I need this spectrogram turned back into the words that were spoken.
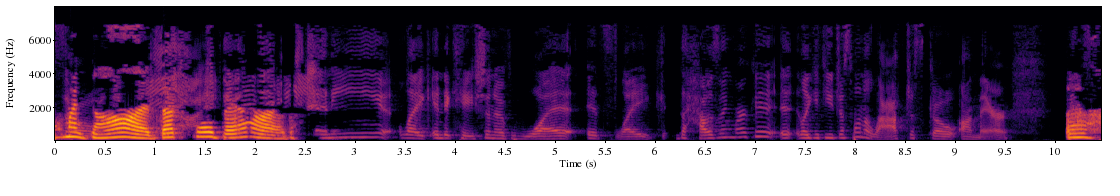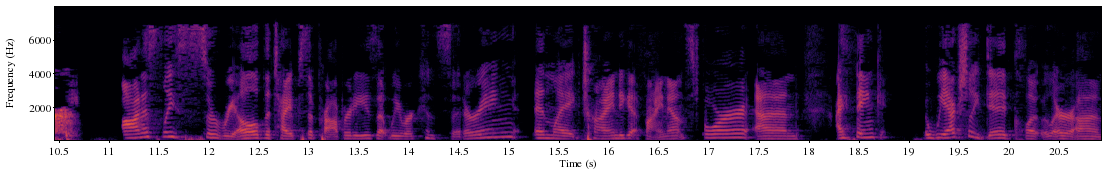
Oh so, my god, that's so bad. Any like indication of what it's like the housing market, it, like if you just want to laugh, just go on there. Honestly surreal the types of properties that we were considering and like trying to get financed for and i think we actually did close or um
